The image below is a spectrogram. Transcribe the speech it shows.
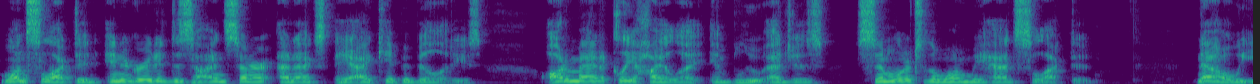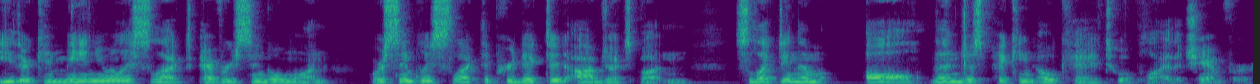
Once selected, Integrated Designcenter NX AI capabilities automatically highlight in blue edges similar to the one we had selected. Now, we either can manually select every single one or simply select the Predicted Objects button, selecting them all, then just picking OK to apply the chamfer.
